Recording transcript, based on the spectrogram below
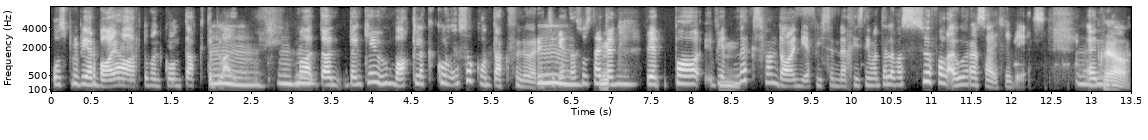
ons probeer baie hard om in kontak te bly. Mm, mhm. Maar dan dink jy hoe maklik kon ons al kontak verloor het. Jy weet as ons nou dink Mhm. weet pa weet Mm. niks van daai neefies en niggies nie want hulle was soveel ouer as hy gewees. En Mhm. Ja.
